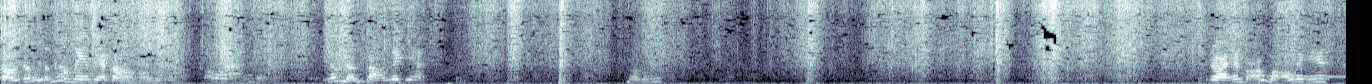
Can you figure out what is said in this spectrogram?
Còn giống lửng không em dạ còn. Bỏ giống lửng còn đây chị ơi Bỏ đó. rồi, em bỏ bộ nghe chị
